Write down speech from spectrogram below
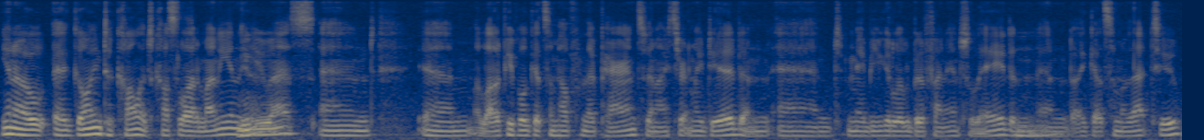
you know, uh, going to college costs a lot of money in the Yeah. U.S. and um, a lot of people get some help from their parents, and I certainly did. And and maybe you get a little bit of financial aid, and Mhm. and I got some of that too.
